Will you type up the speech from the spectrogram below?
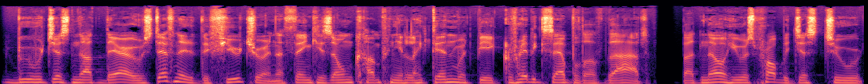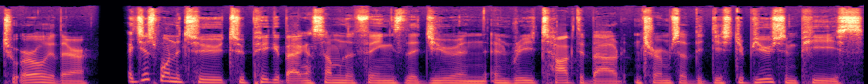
We were just not there. It was definitely the future, and I think his own company, LinkedIn, would be a great example of that. But no, he was probably just too too early there. I just wanted to to piggyback on some of the things that you and, and Reid talked about in terms of the distribution piece.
